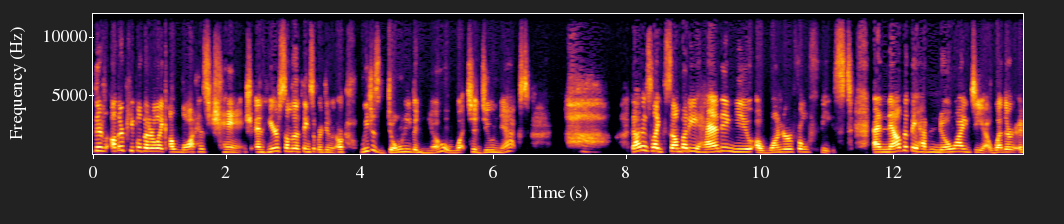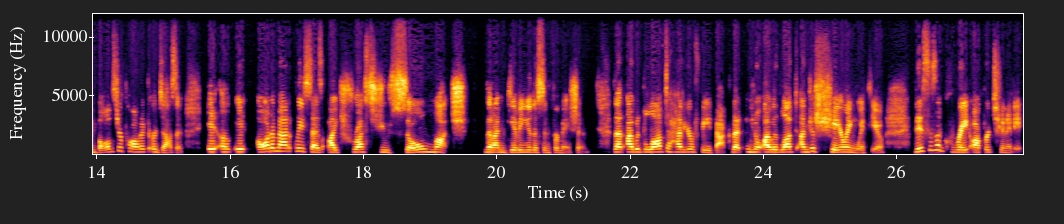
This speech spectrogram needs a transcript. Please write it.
There's other people that are like, a lot has changed and here's some of the things that we're doing or we just don't even know what to do next. That is like somebody handing you a wonderful feast and now that they have no idea whether it involves your product or doesn't it uh, it automatically says i trust you so much that I'm giving you this information, that I would love to have your feedback, that, you know, I would love to, I'm just sharing with you. This is a great opportunity.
